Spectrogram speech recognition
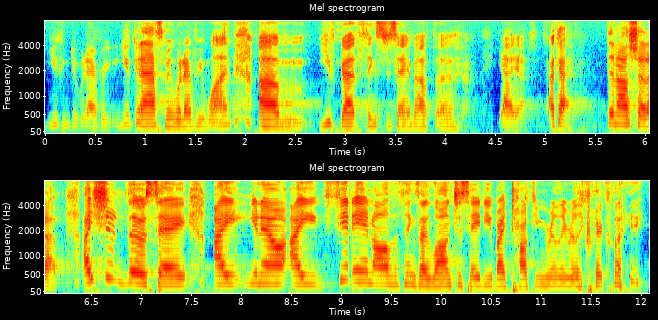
you can do whatever, you can ask me whatever you want. Um, you've got things to say about the, yeah, yeah, okay. Then I'll shut up. I should, though, say, I, you know, I fit in all the things I long to say to you by talking really, really quickly.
